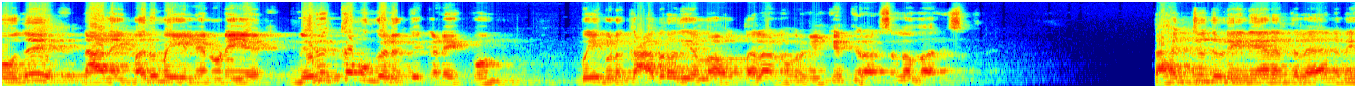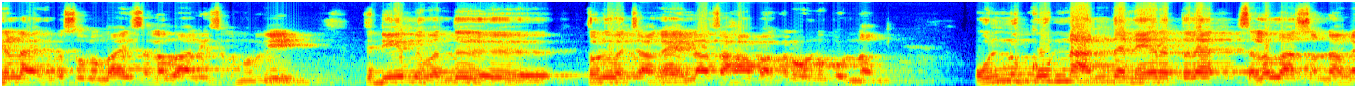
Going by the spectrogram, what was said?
போது நாளை மறுமையில் என்னுடைய நெருக்கம் உங்களுக்கு கிடைக்கும். உபயபுன அல்லாஹாலான் அவர்கள் கேட்கிறார் சல்லல்லா தஹஜுடைய நேரத்துல நபிகள் நாயகம் ரசூலுல்லாஹி சல்லல்லா அலிஸ்லம் அவர்கள் திடீர்னு வந்து தொழு வச்சாங்க. எல்லா சகாபாக்களும் ஒண்ணு கூடினாங்க. ஒண்ணு கூடின அந்த நேரத்துல செல்லல்லா சொன்னாங்க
